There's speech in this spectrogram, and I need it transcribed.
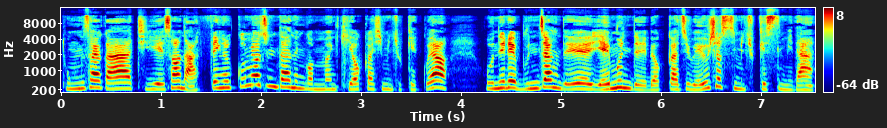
동사가 뒤에서 nothing을 꾸며준다는 것만 기억하시면 좋겠고요. 오늘의 문장들, 예문들 몇 가지 외우셨으면 좋겠습니다.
